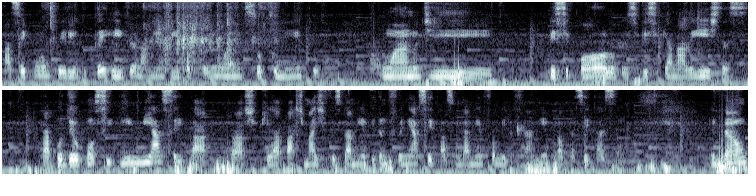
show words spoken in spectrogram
Passei por um período terrível na minha vida, foi um ano de sofrimento, um ano de psicólogos, psicanalistas, para poder eu conseguir me aceitar. Eu acho que a parte mais difícil da minha vida não foi nem a aceitação da minha família, foi a minha própria aceitação. Então,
